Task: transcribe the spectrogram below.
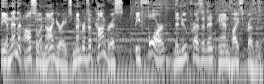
The amendment also inaugurates members of Congress before the new president and vice president.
